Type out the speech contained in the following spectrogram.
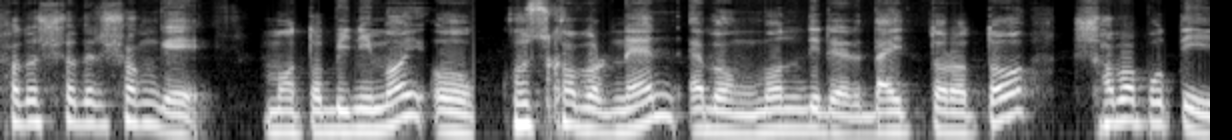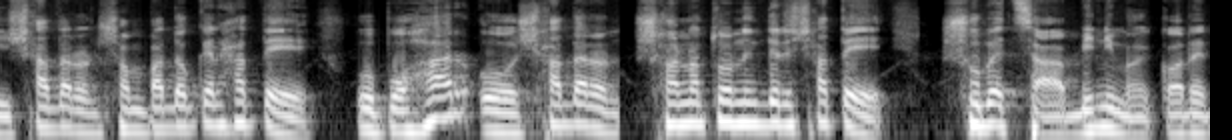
সদস্যদের সঙ্গে মতবিনিময় ও খোঁজখবর নেন এবং মন্দিরের দায়িত্বরত সভাপতি, সাধারণ সম্পাদকের হাতে উপহার ও সাধারণ সনাতনীদের সাথে শুভেচ্ছা বিনিময় করেন।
